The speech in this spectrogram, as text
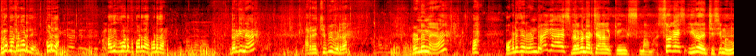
ఇంకా కొడది కొడదా అది కొడదా కొడదా కొడదా దొరికిందా? అరే చిప్పి కొడదా రెండు ఉన్నాయా? వా ఒకటే రెండు. Hi guys welcome to our channel kings మామ సో గైస్ ఈరోజు వచ్చేసి మనం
